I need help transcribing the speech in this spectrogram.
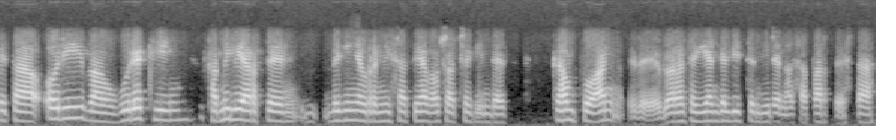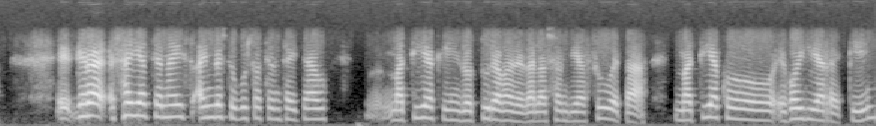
eta hori ba, gurekin familia arten begin aurren izatea ba, oso atsegin dut. Kampoan, e, lorategian gelditzen direna zaparte, ez da. E, gera, saiatzen naiz, hainbeste gustatzen zaitau, Matiakin lotura bade dala diazu eta Matiako egoiliarrekin,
